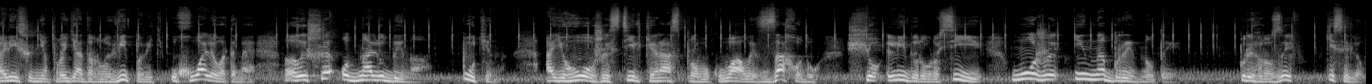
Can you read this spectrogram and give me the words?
Рішення про ядерну відповідь ухвалюватиме лише одна людина Путін. А його вже стільки раз провокували з заходу, що лідеру Росії може і набриднути, пригрозив Кісельов.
